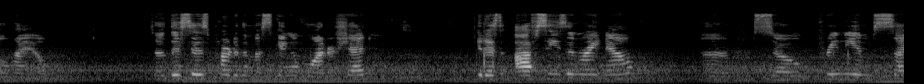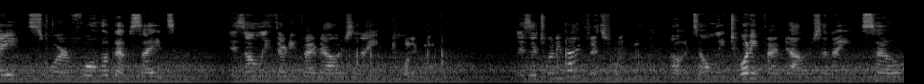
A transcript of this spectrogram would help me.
Ohio. So this is part of the Muskingum watershed. It is off season right now. Um, so premium sites or full hookup sites is only $35 a night. 25. Is it 25 It's 25. Oh, it's only $25 a night. So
